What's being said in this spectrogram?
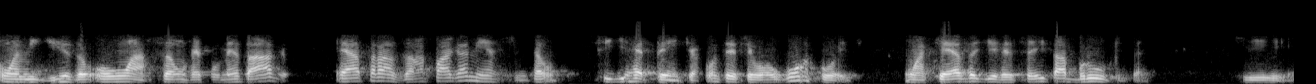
uma medida ou uma ação recomendável, é atrasar pagamentos. Então, se de repente aconteceu alguma coisa, uma queda de receita abrupta, que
